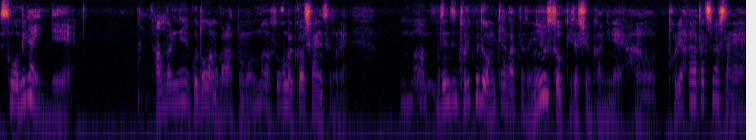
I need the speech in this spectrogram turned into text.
相撲見ないんであんまりねこうどうなのかなと思うまあそこまで詳しくないんですけどね。まあ、全然取り組みとか見てなかったんですけどニュースを聞いた瞬間にねあの鳥肌が立ちましたね。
